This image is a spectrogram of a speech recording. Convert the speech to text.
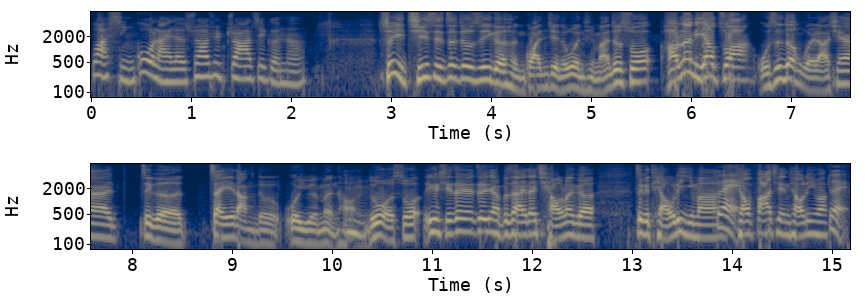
哇醒过来了，说要去抓这个呢？所以其实这就是一个很关键的问题嘛，就是说，好，那你要抓，我是认为啦，现在这个。在野党的委员们哈，如果说因为行政院最近不是还在调那个这个条例吗？对，调罚钱条例吗？对，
